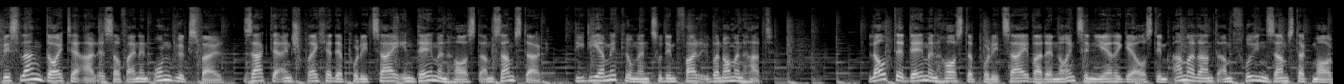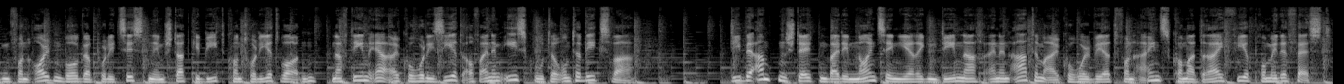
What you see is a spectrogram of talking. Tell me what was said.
Bislang deute alles auf einen Unglücksfall, sagte ein Sprecher der Polizei in Delmenhorst am Samstag, die die Ermittlungen zu dem Fall übernommen hat. Laut der Delmenhorster Polizei war der 19-Jährige aus dem Ammerland am frühen Samstagmorgen von Oldenburger Polizisten im Stadtgebiet kontrolliert worden, nachdem er alkoholisiert auf einem E-Scooter unterwegs war. Die Beamten stellten bei dem 19-Jährigen demnach einen Atemalkoholwert von 1,34 Promille fest.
